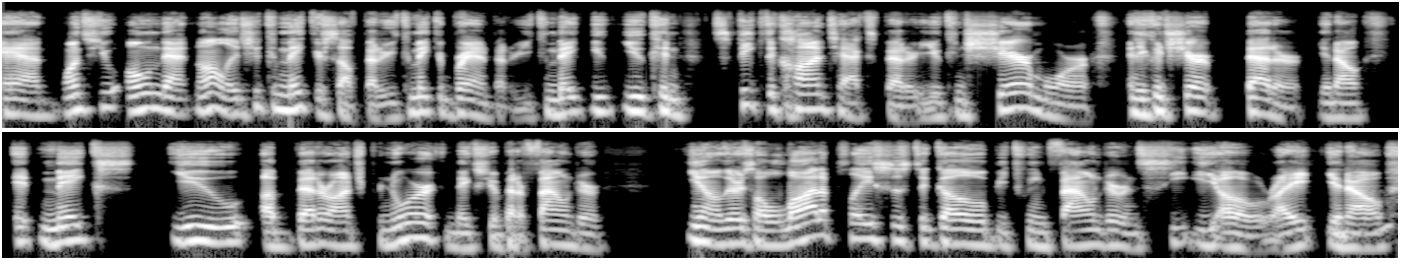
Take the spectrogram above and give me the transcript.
And once you own that knowledge, you can make yourself better. You can make your brand better. You can make, you, you can speak to contacts better. You can share more and you can share it better. You know, it makes you a better entrepreneur. It makes you a better founder you know, there's a lot of places to go between founder and CEO, right? You know, mm-hmm.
